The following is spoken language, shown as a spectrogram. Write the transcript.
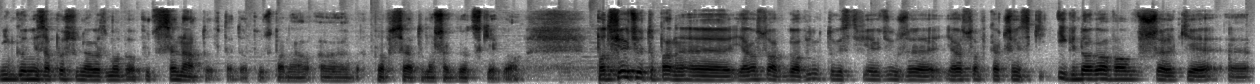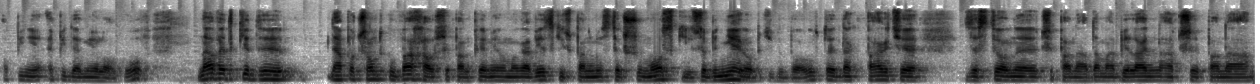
nikt go nie zaprosił na rozmowę oprócz Senatu wtedy, oprócz pana e, profesora Tomasza Grodzkiego. Potwierdził to pan e, Jarosław Gowin, który stwierdził, że Jarosław Kaczyński ignorował wszelkie e, opinie epidemiologów. Nawet kiedy na początku wahał się pan premier Morawiecki czy pan minister Szumowski, żeby nie robić wyborów, to jednak parcie ze strony czy pana Adama Bielana, czy pana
